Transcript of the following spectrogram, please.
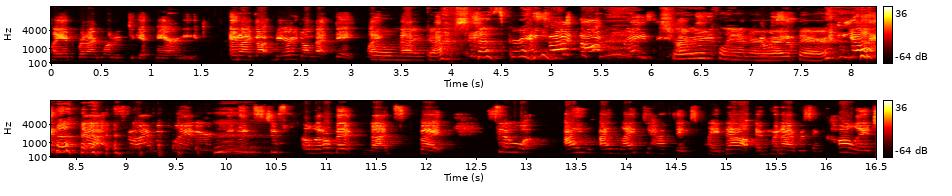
planned when I wanted to get married and I got married on that date. Like, oh my that, gosh, that's great! Is that not crazy? True I mean, planner, right a, there. yes, yeah. So I'm a planner, and it's just a little bit nuts. But so I I like to have things planned out. And when I was in college,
